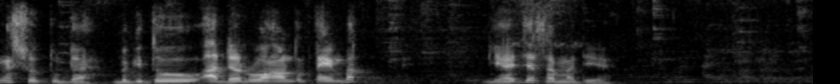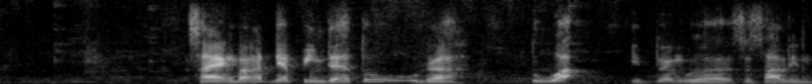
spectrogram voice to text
ngesut udah begitu ada ruang untuk tembak dihajar sama dia. Sayang banget dia pindah tuh udah tua itu yang gue sesalin.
